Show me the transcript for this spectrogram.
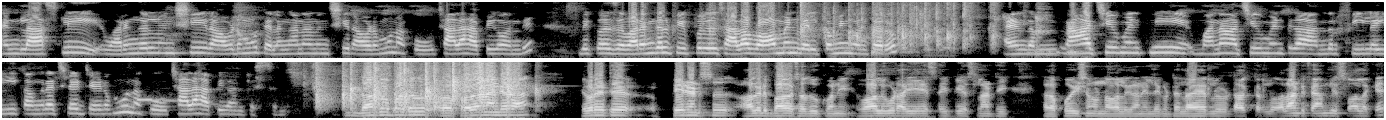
అండ్ లాస్ట్లీ వరంగల్ నుంచి రావడము తెలంగాణ నుంచి రావడము నాకు చాలా హ్యాపీగా ఉంది. బికాజ్ వరంగల్ పీపుల్ చాలా వామ్ అండ్ వెల్కమింగ్ ఉంటారు. అండ్ నా అచీవ్మెంట్ని మన అచీవ్మెంట్గా అందరు ఫీల్ అయ్యి కంగ్రాచులేట్ చేయడము నాకు చాలా హ్యాపీగా అనిపిస్తుంది. దాంతోపాటు పాటు ప్రధానంగా ఎవరైతే పేరెంట్స్ ఆల్రెడీ బాగా చదువుకొని వాళ్ళు కూడా ఐఏఎస్ ఐపీఎస్ లాంటి పొజిషన్ ఉన్న వాళ్ళు కానీ లేకుంటే లాయర్లు డాక్టర్లు అలాంటి ఫ్యామిలీస్ వాళ్ళకే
